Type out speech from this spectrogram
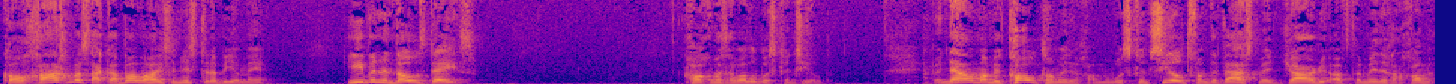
Kol chachmas ha Even in those days, chachmas Kabbalah was concealed. But now Mamikol Talmid Chachamim was concealed from the vast majority of Talmid Chachamim.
